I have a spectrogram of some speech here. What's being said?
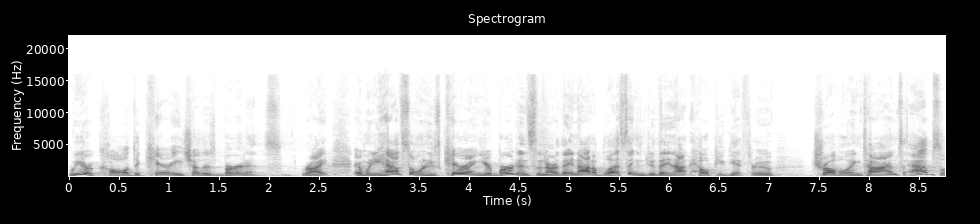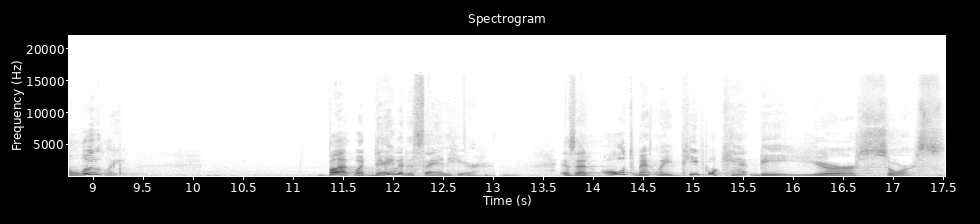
we are called to carry each other's burdens, right? And when you have someone who's carrying your burdens, then are they not a blessing? And do they not help you get through troubling times? Absolutely. But what David is saying here is that ultimately people can't be your source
